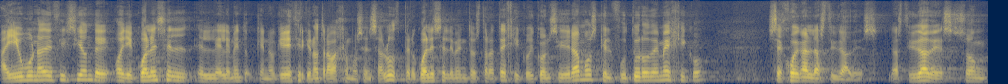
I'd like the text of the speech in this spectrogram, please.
ahí hubo una decisión de, oye, ¿cuál es el, elemento? Que no quiere decir que no trabajemos en salud, pero ¿cuál es el elemento estratégico? Y consideramos que el futuro de México se juega en las ciudades. Las ciudades son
